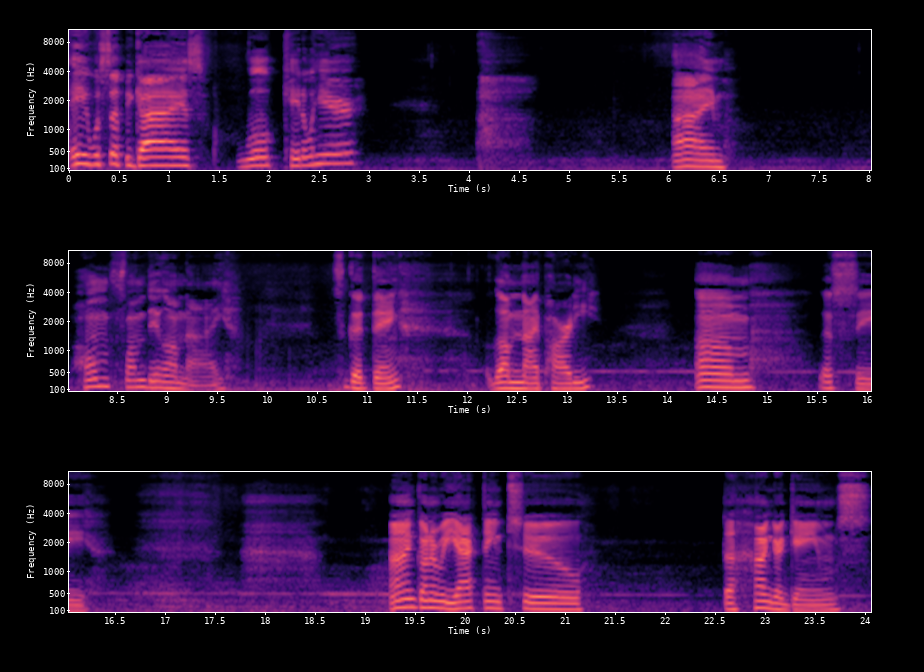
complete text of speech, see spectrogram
Hey, what's up, you guys? Will Cato here. I'm home from the alumni. It's a good thing. Alumni party. Um, let's see. I'm gonna reacting to the Hunger Games.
